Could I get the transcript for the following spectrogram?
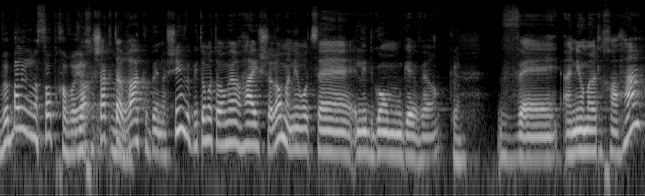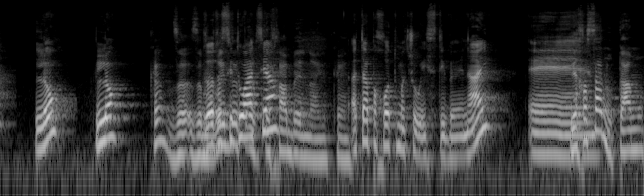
ובא לי לנסות חוויה... וחשקת רק בנשים, ופתאום אתה אומר, היי, שלום, אני רוצה לדגום גבר. כן, ואני אומרת לך, אה? לא, לא. כן, זה, זה מוריד הסיטואציה? את השיחה בעיניי, כן. אתה פחות מצ'ואיסטי בעיניי. אה, יחסינו תמו.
